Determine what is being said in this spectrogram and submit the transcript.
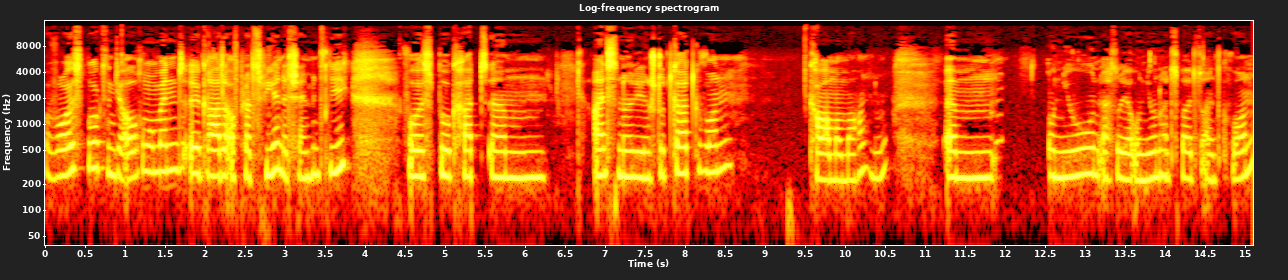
Wolfsburg sind ja auch im Moment äh, gerade auf Platz 4 in der Champions League. Wolfsburg hat ähm, 1-0 gegen Stuttgart gewonnen. Kann man mal machen, ne? Ähm, Union, achso ja, Union hat 2 zu 1 gewonnen.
